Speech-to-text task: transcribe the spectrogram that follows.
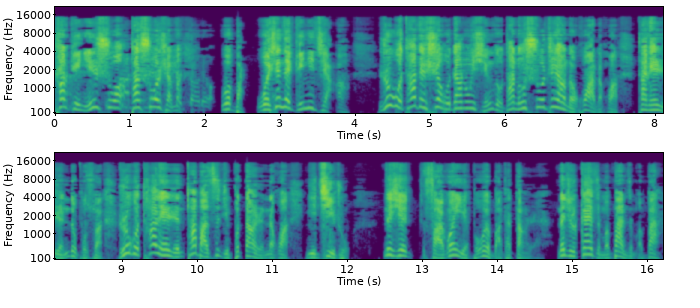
他给您说，他说什么？我不是，我现在给你讲啊，如果他在社会当中行走，他能说这样的话的话，他连人都不算。如果他连人，他把自己不当人的话，你记住，那些法官也不会把他当人，那就是该怎么办怎么办，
